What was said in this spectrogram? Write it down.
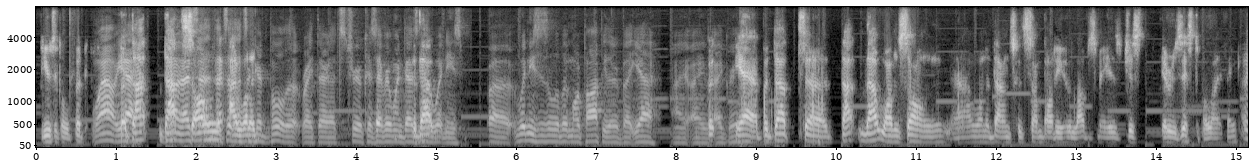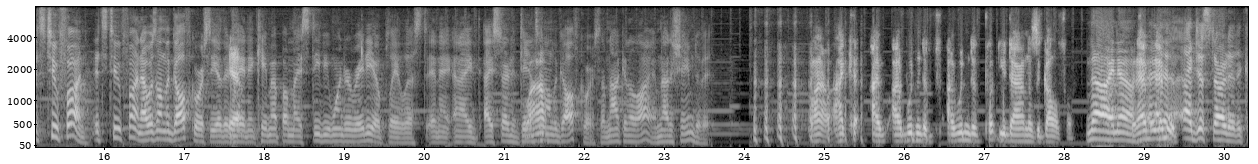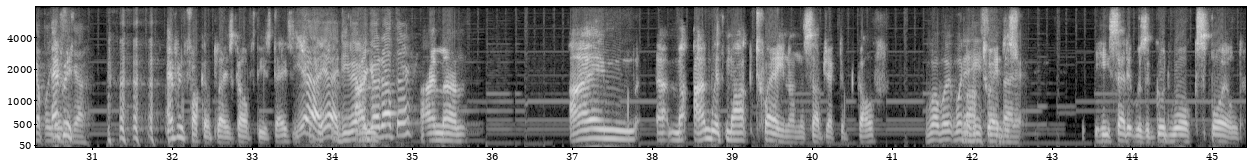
beautiful. But Wow, but yeah. that No, that that's song a, that's a, I that's a wanted good pull right there. That's true because everyone does But know that- Whitney's. Uh, Whitney's is a little bit more popular, but yeah, I, I, But I agree. yeah, but that uh, that that one song, uh, "I Want to Dance with Somebody Who Loves Me," is just irresistible. I think. It's too fun. It's too fun. I was on the golf course the other Yeah. day and it came up on my Stevie Wonder radio playlist and I and I, I started dancing Wow. on the golf course. I'm not gonna lie. I'm not ashamed of it. Wow, I, ca- I, I wouldn't have I wouldn't have put you down as a golfer. No, I know. Every- I, I just started a couple years every- ago. Every fucker plays golf these days. It's Yeah, yeah. Do you ever I'm- go out there? I'm um, I'm uh, I'm with Mark Twain on the subject of golf. Well, what, what did Mark he say about just- it? He said it was a good walk spoiled.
